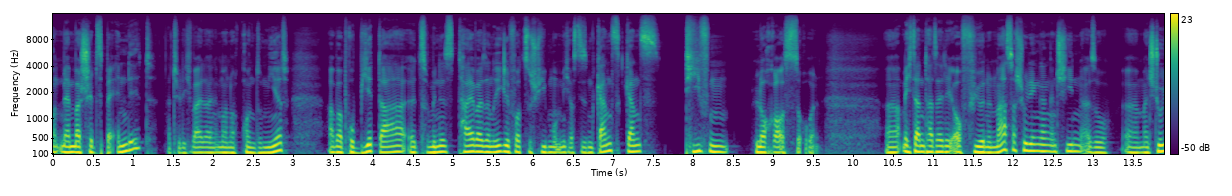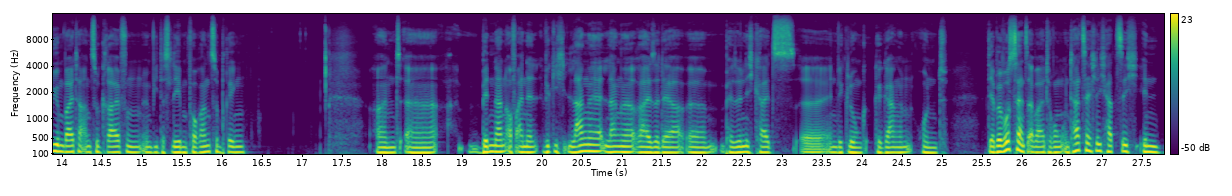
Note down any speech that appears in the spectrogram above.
und Memberships beendet. Natürlich weiterhin immer noch konsumiert, aber probiert da äh, zumindest teilweise einen Riegel vorzuschieben und mich aus diesem ganz, ganz tiefen Loch rauszuholen. Äh, habe mich dann tatsächlich auch für einen Masterstudiengang entschieden, also äh, mein Studium weiter anzugreifen, irgendwie das Leben voranzubringen. Und äh, bin dann auf eine wirklich lange, lange Reise der äh, Persönlichkeitsentwicklung gegangen und der Bewusstseinserweiterung. Und tatsächlich hat sich in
